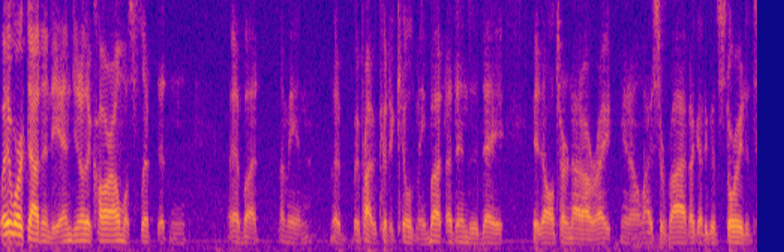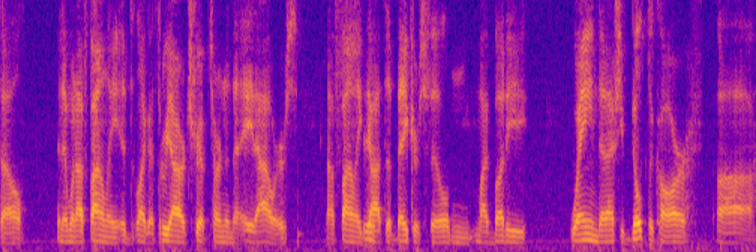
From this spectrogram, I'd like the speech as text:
But it worked out in the end. You know, the car I almost flipped it, and uh, but I mean, it, it probably could have killed me. But at the end of the day, it all turned out all right. You know, I survived. I got a good story to tell. And then when I finally, it like a three-hour trip turned into eight hours. I finally Shit. got to Bakersfield, and my buddy Wayne, that actually built the car, uh,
